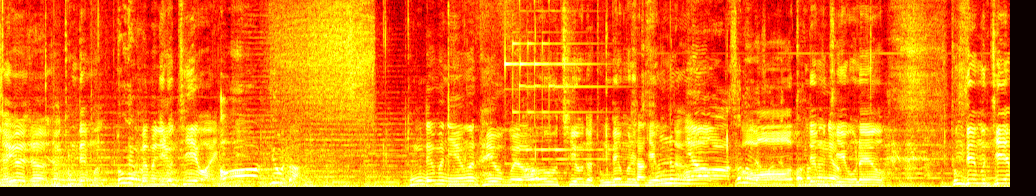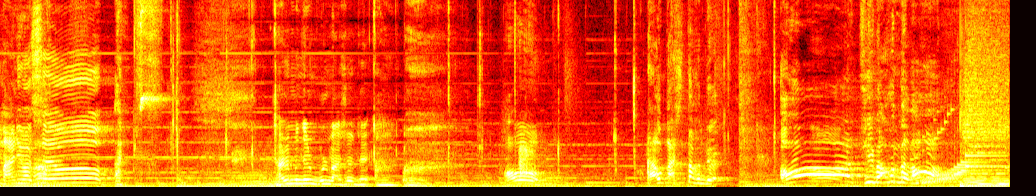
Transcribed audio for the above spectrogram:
저희가 저, 저 동대문. 동대문 이거. 뒤에 와, 이거. 어, 뒤에 온다. 동대문 이용은 뒤에 오고요. 어우, 뒤에 온다. 동대문은 자, 뒤에 온다. 선능력. 아, 선능력, 어, 선능력. 동대문 선능력. 뒤에 오네요. 동대문 뒤에 많이 왔어요. 다른 분들은 물 마셔도 돼. 아. 어우. 아우, 맛있다, 근데. 아, 뒤에 막 온다, 막 와.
